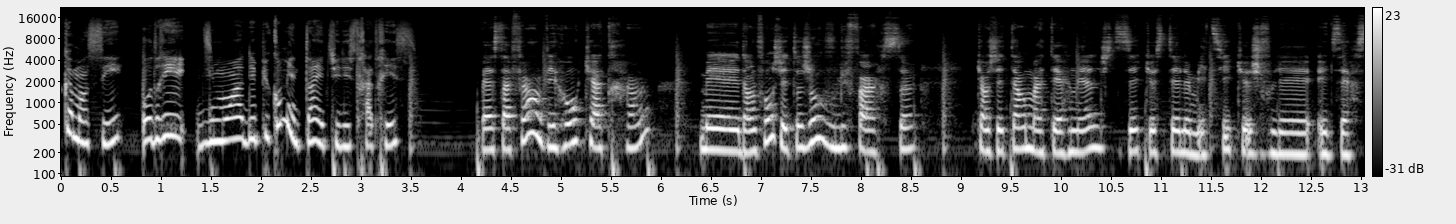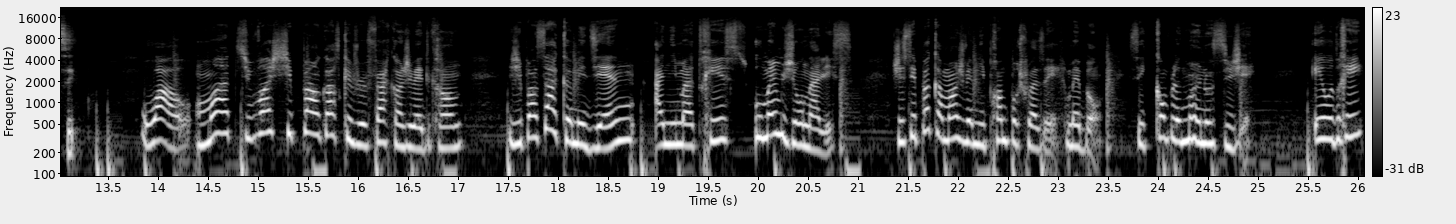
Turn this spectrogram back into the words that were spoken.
commencer, Audrey, dis-moi, depuis combien de temps es-tu illustratrice? Ben, ça fait environ quatre ans, mais dans le fond, j'ai toujours voulu faire ça. Quand j'étais en maternelle, je disais que c'était le métier que je voulais exercer. Wow, moi, tu vois, je sais pas encore ce que je veux faire quand je vais être grande. J'ai pensé à comédienne, animatrice ou même journaliste. Je sais pas comment je vais m'y prendre pour choisir, mais bon, c'est complètement un autre sujet. Et Audrey,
